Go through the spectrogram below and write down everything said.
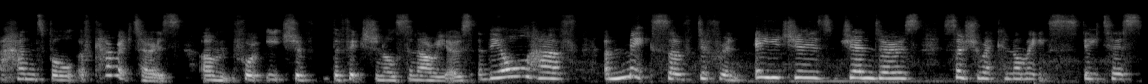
a handful of characters um, for each of the fictional scenarios, and they all have a mix of different ages, genders, socioeconomic status,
